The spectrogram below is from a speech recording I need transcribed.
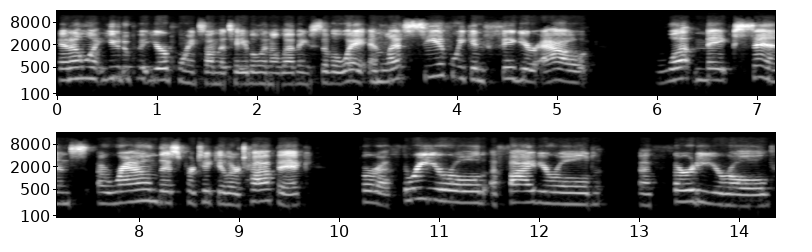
And i want you to put your points on the table in a loving civil way. And let's see if we can figure out what makes sense around this particular topic for a 3-year-old a 5-year-old a 30-year-old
